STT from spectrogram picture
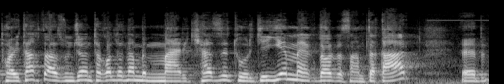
پایتخت از اونجا انتقال دادن به مرکز ترکیه. یه مقدار به سمت غرب.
